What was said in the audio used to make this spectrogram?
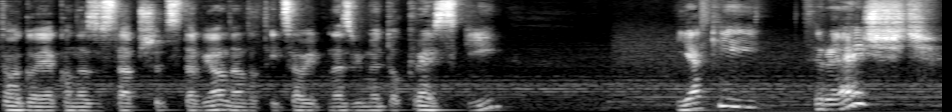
tego jak ona została przedstawiona, do tej całej, nazwijmy to, kreski, jak i treść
